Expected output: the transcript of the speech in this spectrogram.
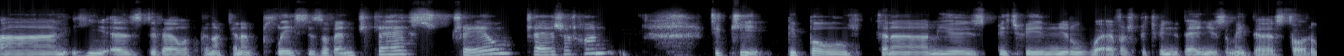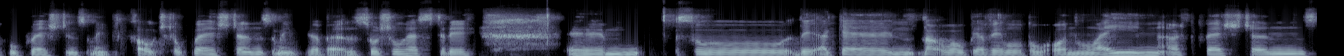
And he is developing a kind of places of interest trail, treasure hunt, to keep people kind of amused between, you know, whatever's between the venues. It might be historical questions, it might be cultural questions, it might be a bit of the social history. Um, so they again that will all be available online our questions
